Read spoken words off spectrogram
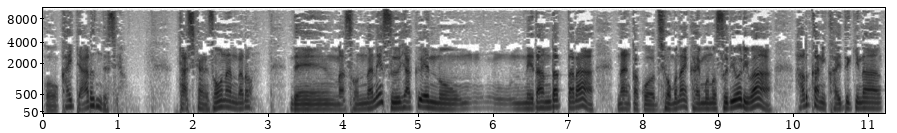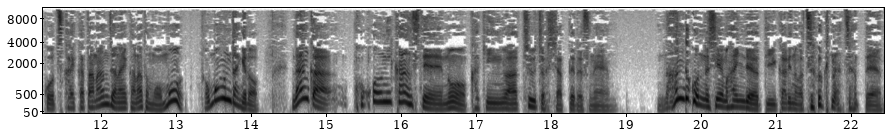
こう書いてあるんですよ。確かにそうなんだろう。で、まあそんなね、数百円の値段だったら、なんかこう、しょうもない買い物するよりは、はるかに快適な、こう、使い方なんじゃないかなとも思う、思うんだけど、なんか、ここに関しての課金は躊躇しちゃってですね、なんでこんな CM 入んだよって怒りのが強くなっちゃって、う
